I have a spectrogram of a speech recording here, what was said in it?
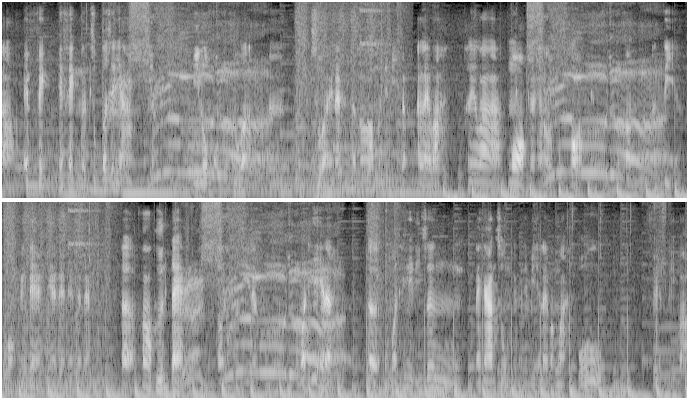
อ่าเอฟเฟกต์เอฟเฟกต์เหมือนซูเปอร์ไซย่ามีลมออกตัวเออสวยนะ แล้วก็มันจะมีแบบอะไรวะ เขาเรียกว่าหมอกแถวขอบตอนอันติหมอกแดงๆเนี่ยเนี่ยเนี่ยเนี่ยเออก็พื้นแตกเออตัวนี้นะผมว่าเท่นะเออผมว่าเท่ดีซึ่งในการสุ่มเนี่ยมันจะมีอะไรบ้างวะโอ้เฟสดีว่า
